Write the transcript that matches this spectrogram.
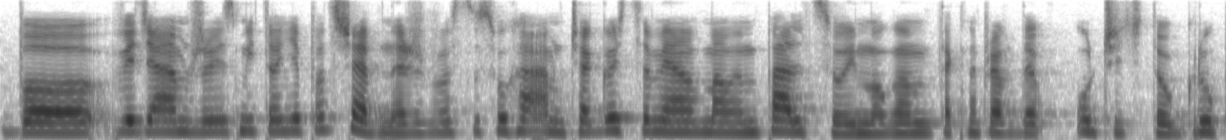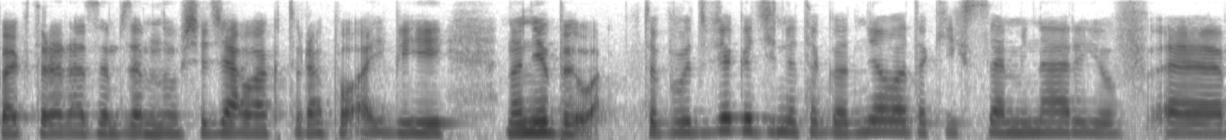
bo wiedziałam, że jest mi to niepotrzebne, że po prostu słuchałam czegoś, co miałam w małym palcu i mogłam tak naprawdę uczyć tą grupę, która razem ze mną siedziała, która po IB no nie była. To były dwie godziny tygodniowo takich seminariów. E,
